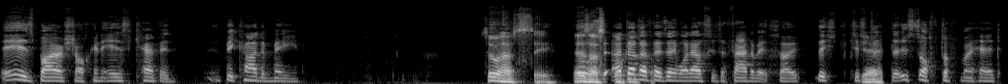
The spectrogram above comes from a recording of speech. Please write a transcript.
is Bioshock and it is Kevin. It'd be kind of mean. So we'll have to see. There's us. I don't know if there's anyone else who's a fan of it, so this just Yeah. it's off top of my head.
